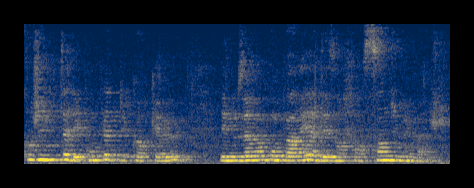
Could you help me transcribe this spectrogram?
congénitale et complète du corps calleux, et nous avons comparé à des enfants sains du même âge.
